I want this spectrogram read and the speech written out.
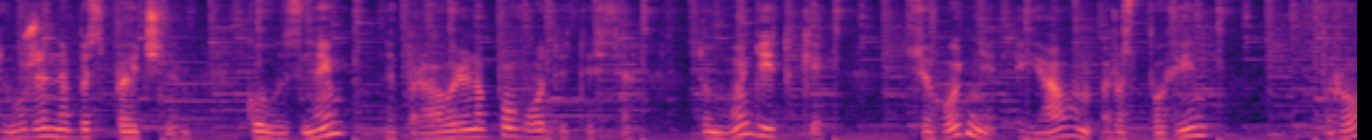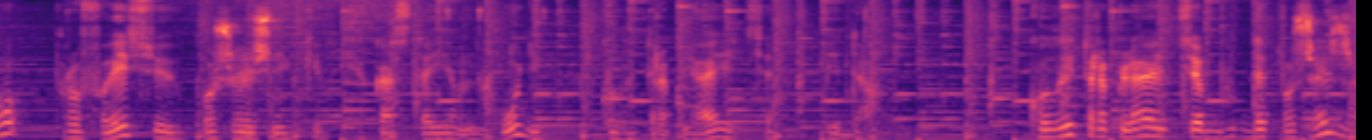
дуже небезпечним, коли з ним неправильно поводитися. Тому, дітки, сьогодні я вам розповім про професію пожежників, яка стає в нагоді, коли трапляється біда. Коли трапляється будь-де пожежа,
